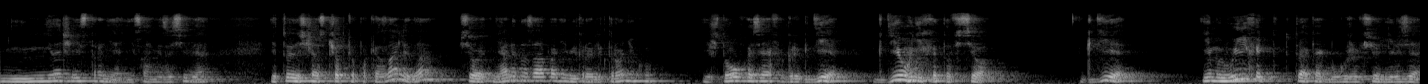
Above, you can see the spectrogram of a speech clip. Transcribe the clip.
не на чьей стороне, они сами за себя. И то есть сейчас четко показали, да, все отняли на Западе, микроэлектронику. И что у хозяев игры? Где? Где у них это все? Где? Им и выехать туда как бы уже все нельзя.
